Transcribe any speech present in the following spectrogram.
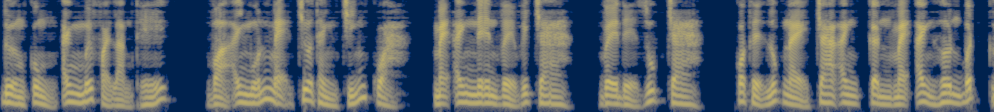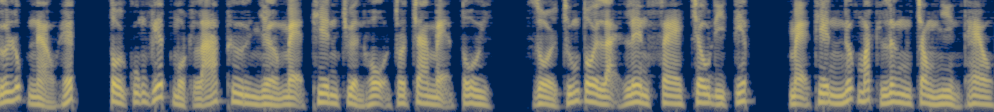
đường cùng anh mới phải làm thế, và anh muốn mẹ chưa thành chính quả, mẹ anh nên về với cha, về để giúp cha. Có thể lúc này cha anh cần mẹ anh hơn bất cứ lúc nào hết. Tôi cũng viết một lá thư nhờ mẹ Thiên truyền hộ cho cha mẹ tôi, rồi chúng tôi lại lên xe châu đi tiếp. Mẹ Thiên nước mắt lưng trong nhìn theo,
